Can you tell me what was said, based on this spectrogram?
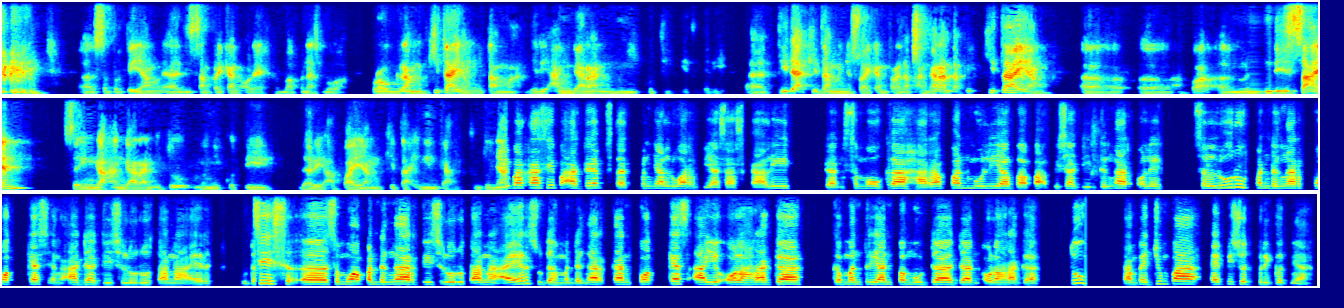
seperti yang uh, disampaikan oleh Bapak Penas bahwa program kita yang utama. Jadi anggaran mengikuti. Gitu. Jadi uh, tidak kita menyesuaikan terhadap anggaran, tapi kita yang apa mendesain sehingga anggaran itu mengikuti dari apa yang kita inginkan. Tentunya. Terima kasih Pak Adep, statementnya luar biasa sekali dan semoga harapan mulia Bapak bisa didengar oleh seluruh pendengar podcast yang ada di seluruh tanah air. Udah sih uh, semua pendengar di seluruh tanah air sudah mendengarkan podcast Ayo Olahraga Kementerian Pemuda dan Olahraga. Tunggu sampai jumpa episode berikutnya.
